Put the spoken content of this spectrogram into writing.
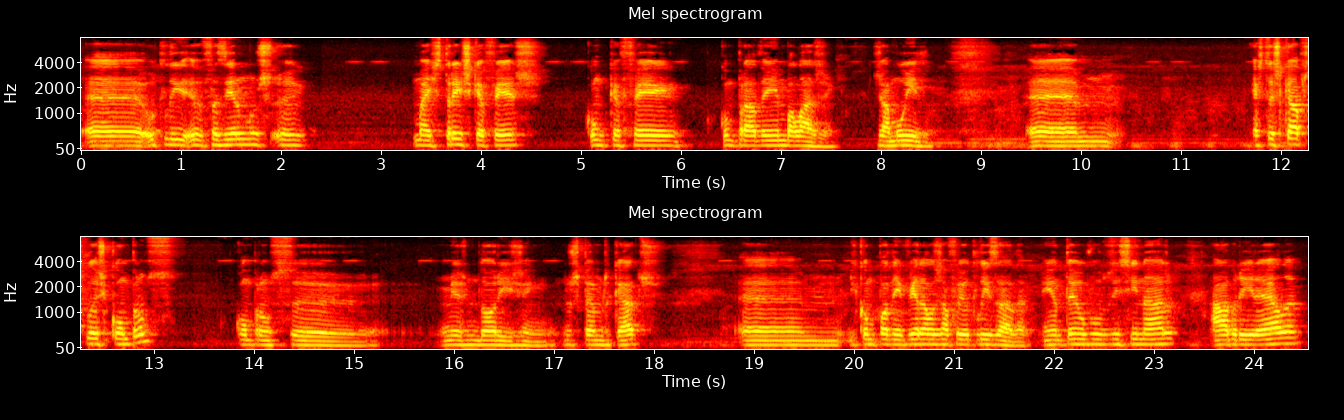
uh, fazermos uh, mais 3 cafés com café comprado em embalagem, já moído. Estas cápsulas compram-se, compram-se mesmo de origem nos supermercados um, e como podem ver ela já foi utilizada. Então eu vou-vos ensinar a abrir ela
